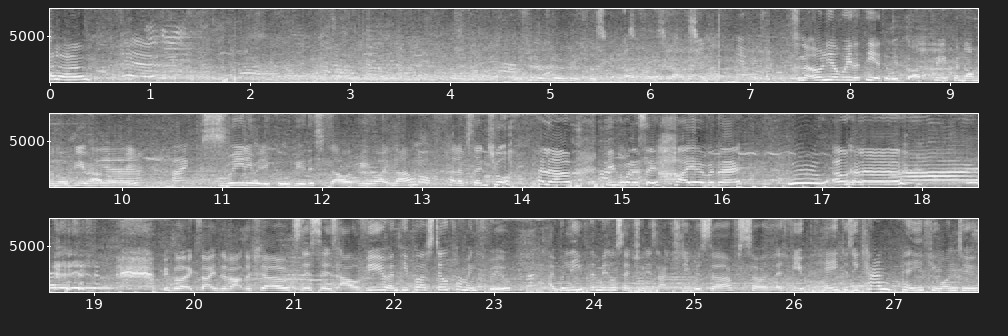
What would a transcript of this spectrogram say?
Hello. So not only are we in the theatre, we've got a pretty phenomenal view, haven't we? thanks. Really, really cool view. This is our view right now. Kind of central. Hello. People want to say hi over there. Woo. Oh, hello. People are excited about the show. So this is our view, and people are still coming through. I believe the middle section is actually reserved, so if you pay, because you can pay if you want to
